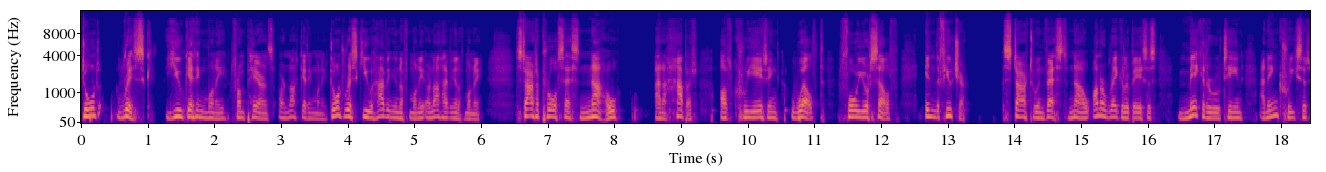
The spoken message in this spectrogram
Don't risk you getting money from parents or not getting money. Don't risk you having enough money or not having enough money. Start a process now and a habit of creating wealth for yourself in the future. Start to invest now on a regular basis, make it a routine, and increase it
